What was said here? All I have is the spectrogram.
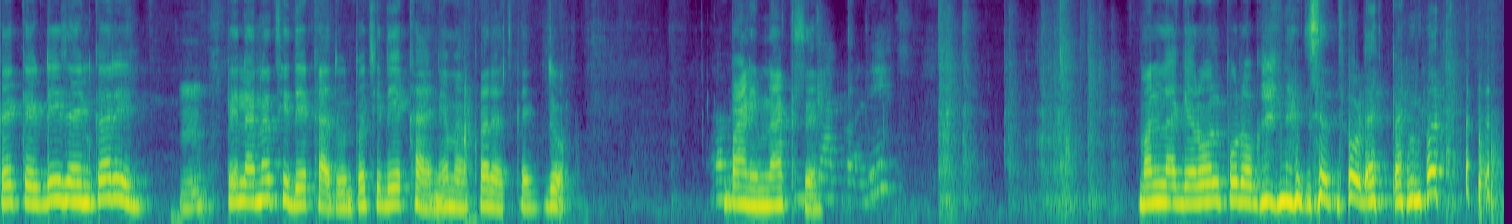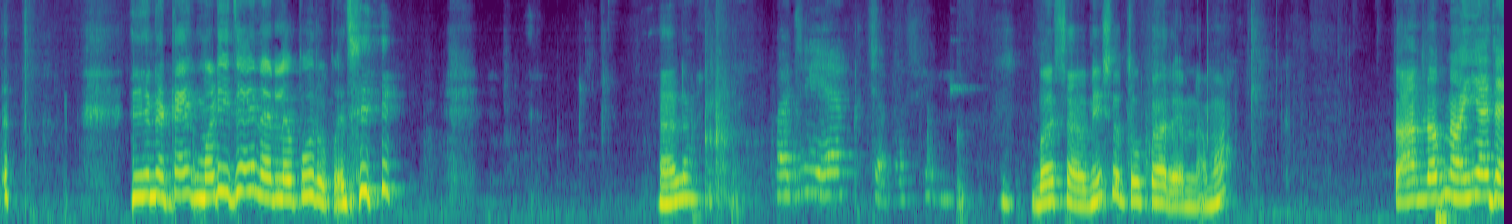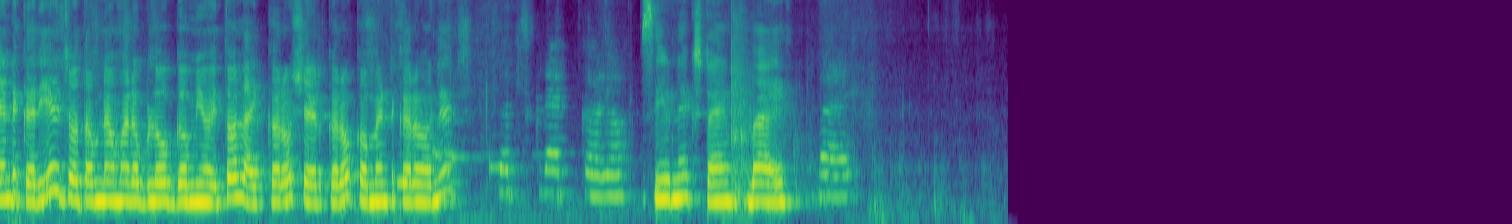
કંઈક કંઈક ડિઝાઇન કરીને પેલા નથી દેખાતું ને પછી દેખાય ને એમાં કરે જ કંઈક જો. પાણી નાખશે. મને લાગે રોલ પૂરો કરી નાખશે થોડા ટાઈમમાં. એને કંઈક મળી જાય ને એટલે પૂરું પછી. હાલો. છે બસ હવે મીશું તું કર એમનામ તો આ બ્લોગનો અહીંયા જ એન્ડ કરીએ. જો તમને અમારો બ્લોગ ગમ્યો હોય તો લાઈક કરો શેર કરો કમેન્ટ કરો અને સબસ્ક્રાઇબ કરો. See you next time bye bye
